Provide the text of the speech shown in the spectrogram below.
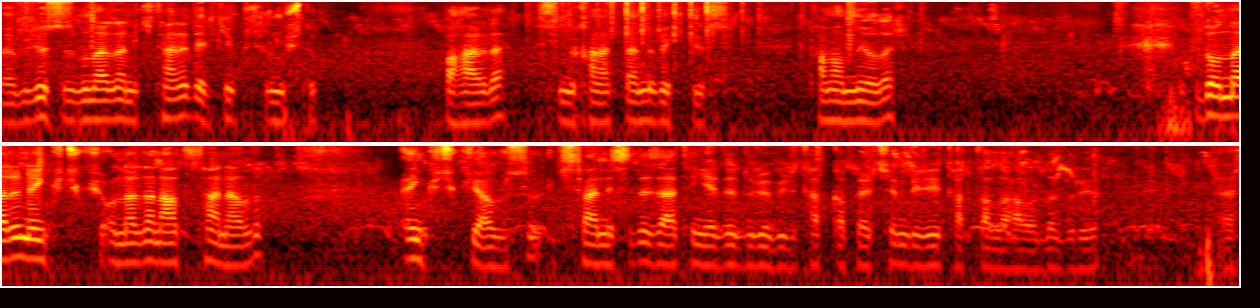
Ee, biliyorsunuz bunlardan iki tane de erkek uçurmuştum. Baharda. Şimdi kanatlarını bekliyoruz. Tamamlıyorlar. Bu da onların en küçük. Onlardan 6 tane aldım. En küçük yavrusu. İki tanesi de zaten yerde duruyor. Biri takka perçem, biri takkallaha orada duruyor. Evet.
